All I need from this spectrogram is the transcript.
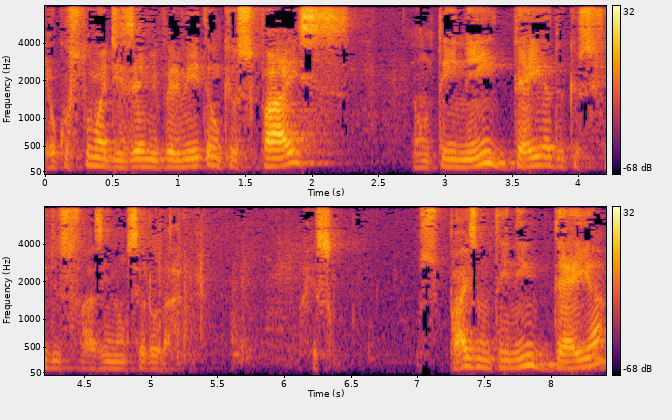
Eu costumo dizer, me permitam, que os pais não têm nem ideia do que os filhos fazem no celular. Os pais não têm nem ideia,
